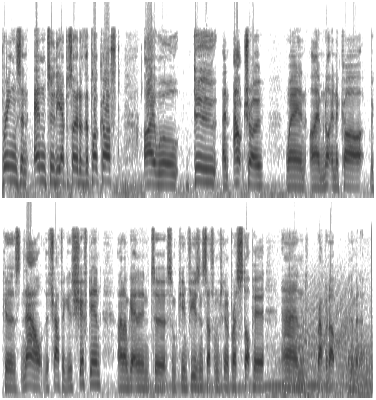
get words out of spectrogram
brings an end to the episode of the podcast. I will do an outro when I'm not in the car because now the traffic is shifting and I'm getting into some confusing stuff. I'm just going to press stop here and wrap it up in a minute.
